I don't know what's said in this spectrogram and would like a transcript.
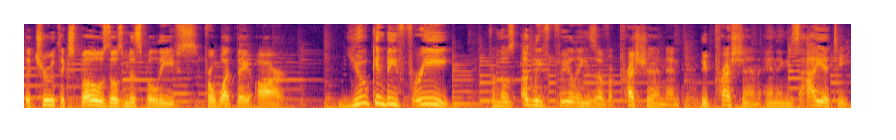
the truth expose those misbeliefs for what they are. You can be free from those ugly feelings of oppression and depression and anxiety,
